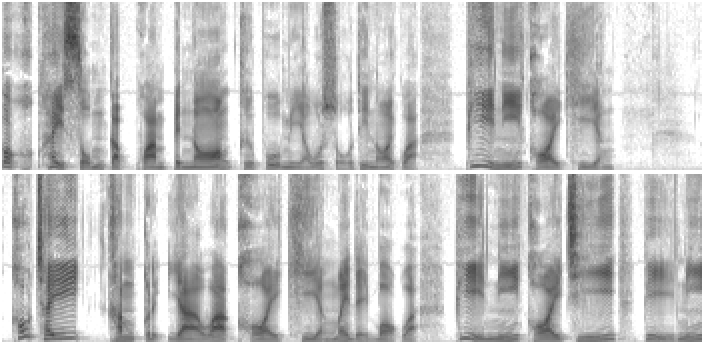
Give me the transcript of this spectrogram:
ก็ให้สมกับความเป็นน้องคือผู้มีอาวุโสที่น้อยกว่า พี่นี้คอยเคียง เขาใช้ คำกริยาว่าคอยเคียงไม่ได้บอกว่า พี่นี้คอยชี้ พี่นี้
